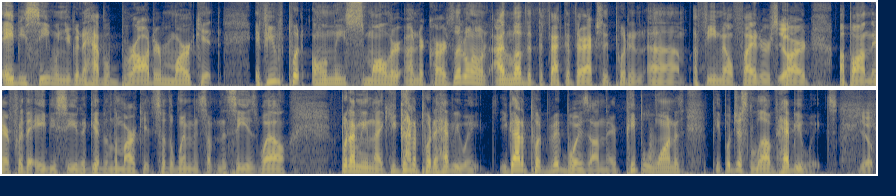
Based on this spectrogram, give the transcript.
abc when you're going to have a broader market if you put only smaller undercards let alone i love that the fact that they're actually putting um, a female fighter's Yep. card up on there for the abc to give to the market so the women something to see as well but i mean like you got to put a heavyweight you got to put big boys on there people want to people just love heavyweights Yep.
